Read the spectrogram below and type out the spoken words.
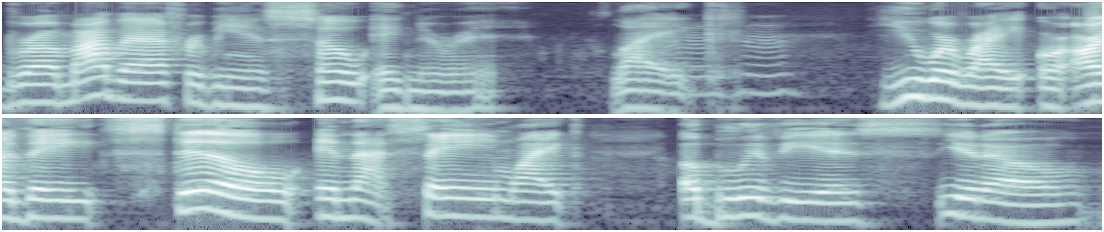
bruh, my bad for being so ignorant. Like, mm-hmm. you were right. Or are they still in that same like oblivious, you know,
